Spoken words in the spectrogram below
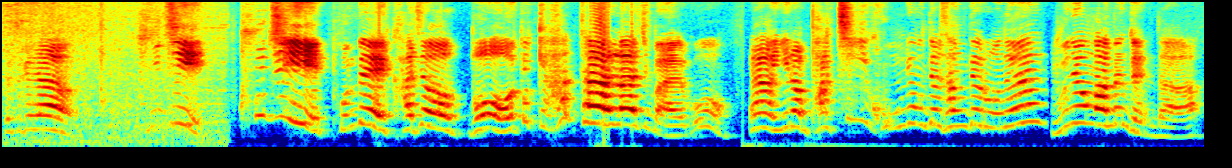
그래서 그냥 굳이 굳이 본대 가져 뭐 어떻게 한타 할라 하지 말고 그냥 이런 박치기 공룡들 상대로는 운영하면 된다.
